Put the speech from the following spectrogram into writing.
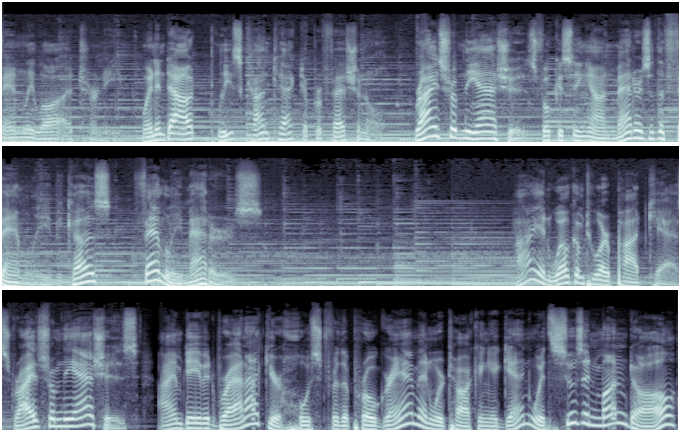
family law attorney. When in doubt, please contact a professional. Rise from the Ashes, focusing on matters of the family because family matters. Hi, and welcome to our podcast, Rise from the Ashes. I'm David Braddock, your host for the program, and we're talking again with Susan Mundahl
